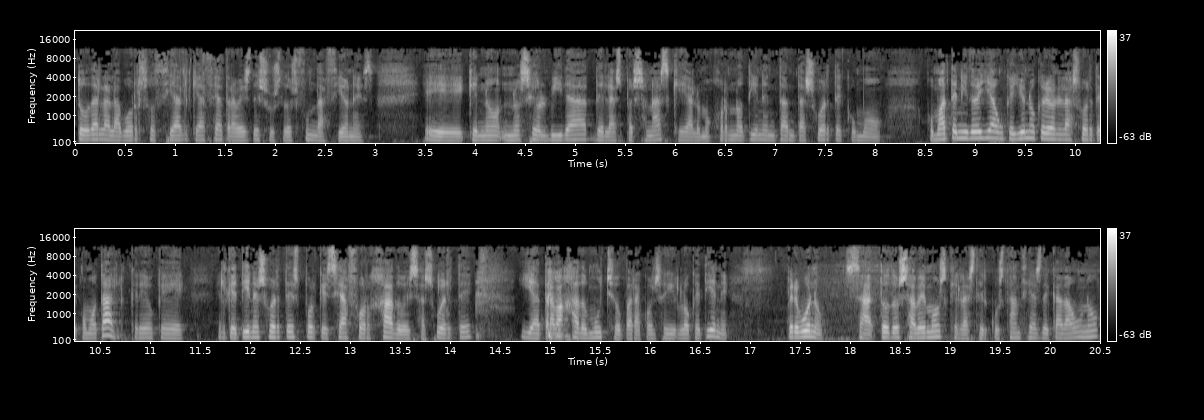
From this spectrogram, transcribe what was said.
toda la labor social que hace a través de sus dos fundaciones, eh, que no, no se olvida de las personas que a lo mejor no tienen tanta suerte como, como ha tenido ella, aunque yo no creo en la suerte como tal. Creo que el que tiene suerte es porque se ha forjado esa suerte y ha trabajado mucho para conseguir lo que tiene. Pero bueno, sa- todos sabemos que las circunstancias de cada uno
